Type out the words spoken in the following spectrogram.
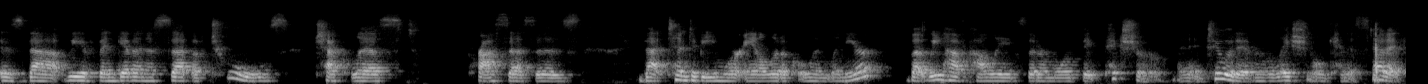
is that we have been given a set of tools, checklist, processes that tend to be more analytical and linear but we have colleagues that are more big picture and intuitive and relational and kinesthetic,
